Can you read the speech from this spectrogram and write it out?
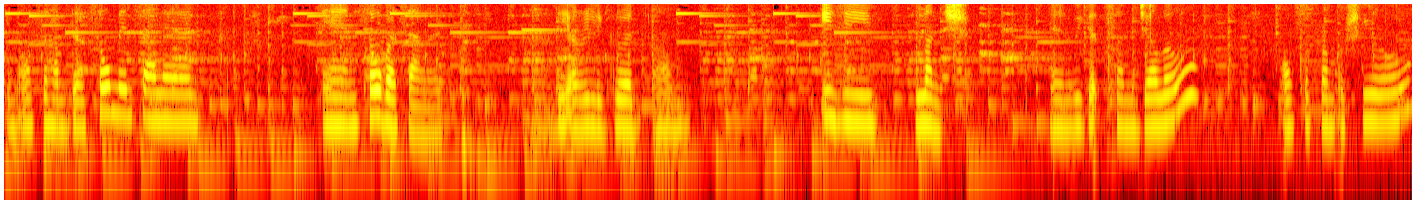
and also have the somen salad and soba salad. Uh, they are really good, um, easy lunch. And we got some jello, also from Oshiro.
